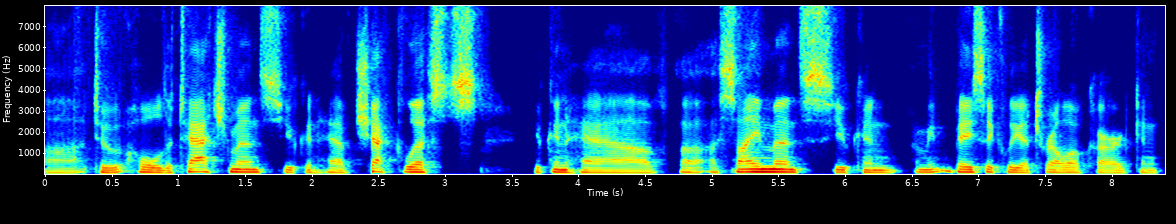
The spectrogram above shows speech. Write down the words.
uh, to hold attachments. You can have checklists. You can have uh, assignments. You can, I mean, basically, a Trello card can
